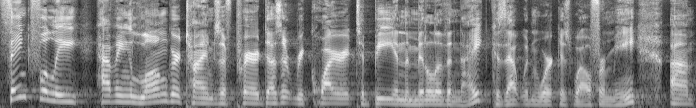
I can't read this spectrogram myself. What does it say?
thankfully, having longer times of prayer doesn't require it to be in the middle of the night, because that wouldn't work as well for me. Um,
